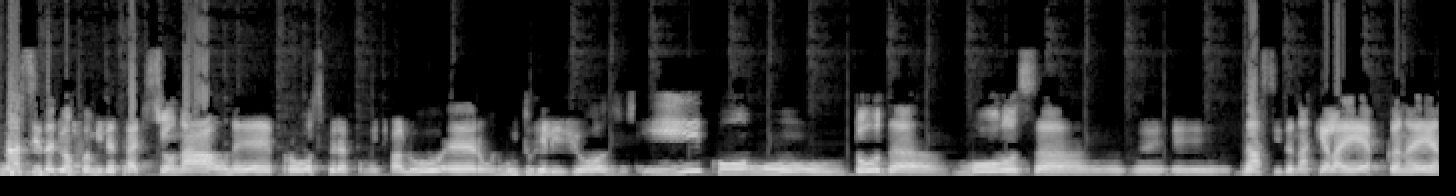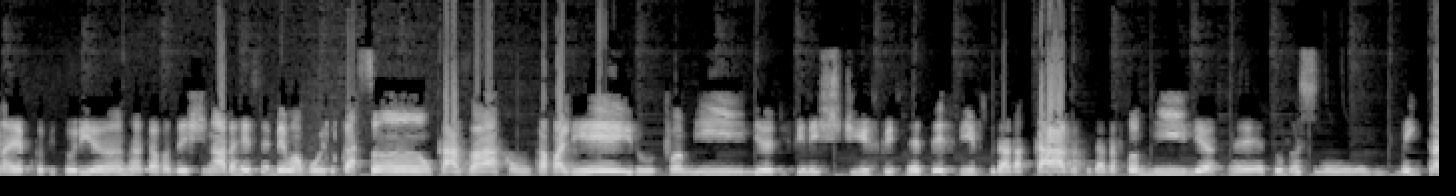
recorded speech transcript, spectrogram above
Nascida de uma família tradicional, né, próspera, como a gente falou, eram muito religiosos e como toda moça é, é, nascida naquela época, né, na época vitoriana, estava destinada a receber uma boa educação, casar com um cavalheiro, família de fina estirpe, né, ter filhos, cuidar da casa, cuidar da família, né, tudo assim bem tradicional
